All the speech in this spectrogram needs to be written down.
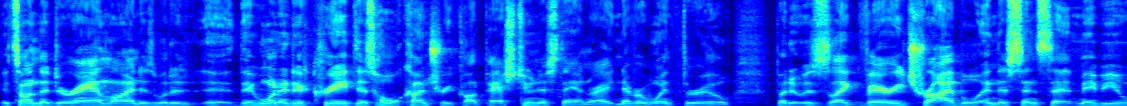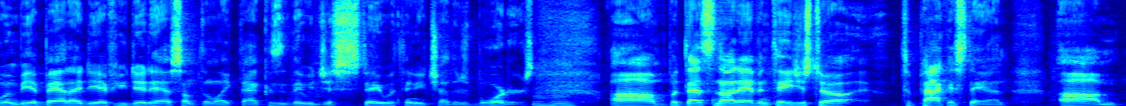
it's on the Durand line is what it, they wanted to create this whole country called Pashtunistan, right? Never went through, but it was like very tribal in the sense that maybe it wouldn't be a bad idea if you did have something like that because they would just stay within each other's borders. Mm-hmm. Um, but that's not advantageous to to Pakistan. Um,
